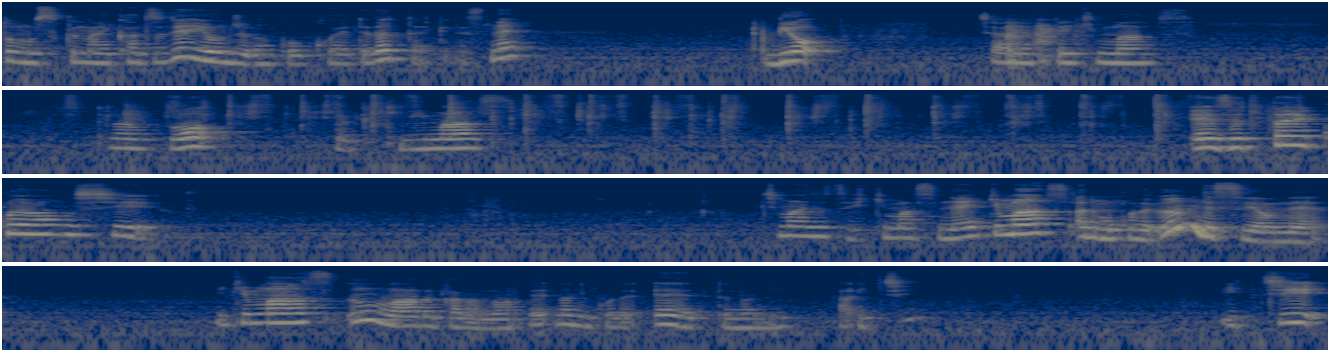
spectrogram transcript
最も少ない数で46を超えてるってわけですね。秒。じゃあやっていきます。トランプをよく切ります。え絶対これは欲しい。1枚ずつ引きますね。いきます。あでもこれ運ですよね。いきます。運はあるからな。え何これ？A って何？あ 1? 1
